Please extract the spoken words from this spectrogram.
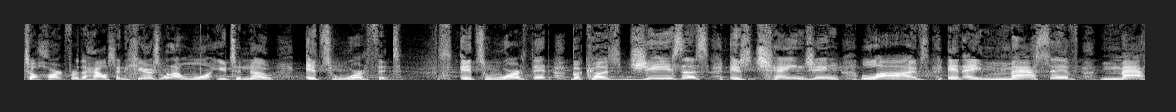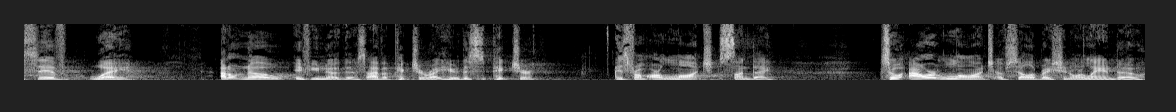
to Heart for the House. And here's what I want you to know it's worth it. It's worth it because Jesus is changing lives in a massive, massive way. I don't know if you know this. I have a picture right here. This picture is from our launch Sunday. So, our launch of Celebration Orlando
